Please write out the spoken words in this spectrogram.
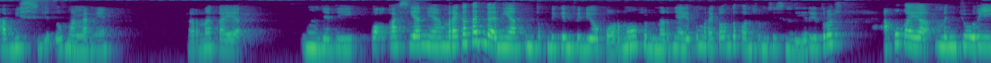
habis gitu Hmm. makannya. Karena kayak hmm, jadi kok kasihan ya. Mereka kan nggak niat untuk bikin video porno sebenarnya. Itu mereka untuk konsumsi sendiri. Terus aku kayak mencuri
